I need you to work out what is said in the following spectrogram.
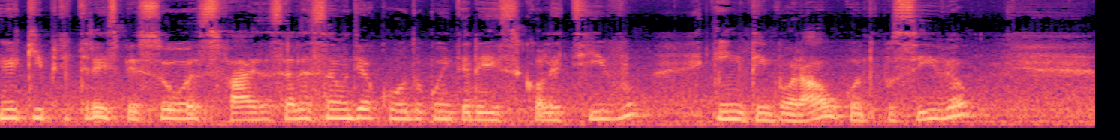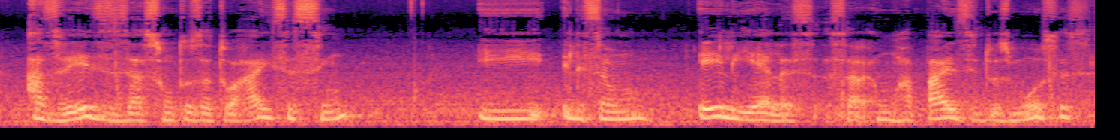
Uma equipe de três pessoas faz a seleção de acordo com o interesse coletivo e intemporal, quanto possível. Às vezes, assuntos atuais, sim, e eles são, ele e elas, um rapaz e duas moças,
